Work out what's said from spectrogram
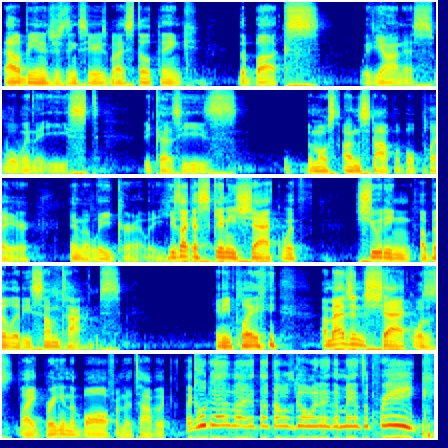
that'll be an interesting series. But I still think the Bucks with Giannis will win the East because he's the most unstoppable player in the league currently. He's like a skinny Shaq with shooting ability sometimes. And he play imagine Shaq was like bringing the ball from the top of the like who did I thought that was going in the man's a freak.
